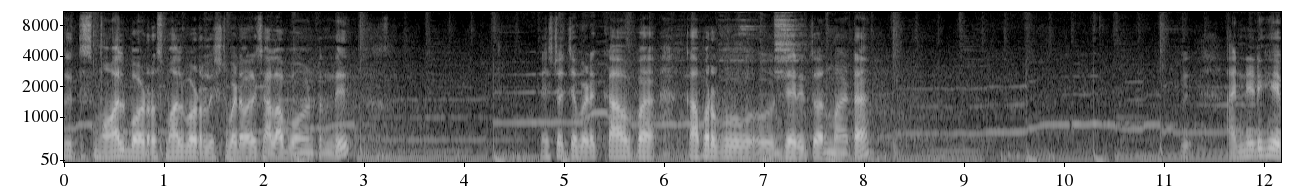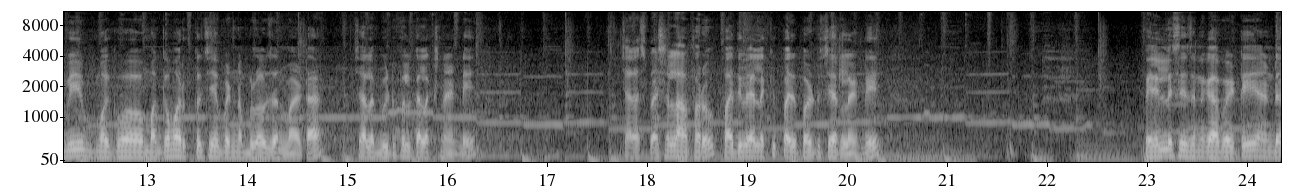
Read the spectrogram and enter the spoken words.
With small border small బార్డర్లు ఇష్టపడే వాళ్ళకి చాలా బాగుంటుంది. నెక్స్ట్ వచ్చేప్పటికి కాప కాపర్ జరీతో అనమాట అన్నిటికీ హెవీ మగ్గ మగ్గ వర్క్తో చేయబడిన బ్లౌజ్ అనమాట చాలా బ్యూటిఫుల్ కలెక్షన్ అండి. చాలా స్పెషల్ ఆఫరు. పదివేలకి పది పట్టు చీరలు అండి పెళ్ళిళ్ళ సీజన్ కాబట్టి అండ్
